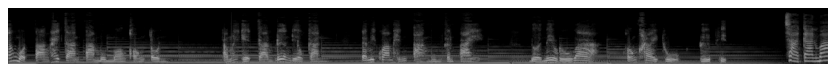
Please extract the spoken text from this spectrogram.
ทั้งหมดต่างให้การตามมุมมองของตนทำให้เหตุการณ์เรื่องเดียวกัน แต่มีความเห็นต่างมุมกันไป โดยไม่รู้ว่าของใครถูกหรือผิดฉากการว่า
